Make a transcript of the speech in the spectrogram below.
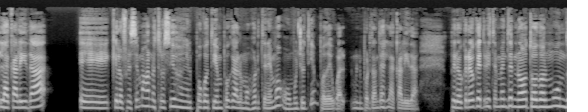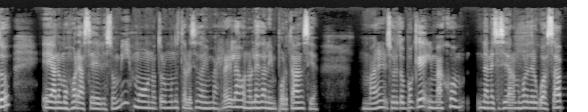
la calidad eh, que le ofrecemos a nuestros hijos en el poco tiempo que a lo mejor tenemos, o mucho tiempo, da igual. Lo importante es la calidad. Pero creo que tristemente no todo el mundo eh, a lo mejor hace eso mismo, no todo el mundo establece las mismas reglas o no les da la importancia. ¿Vale? Sobre todo porque, y más con la necesidad a lo mejor del WhatsApp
